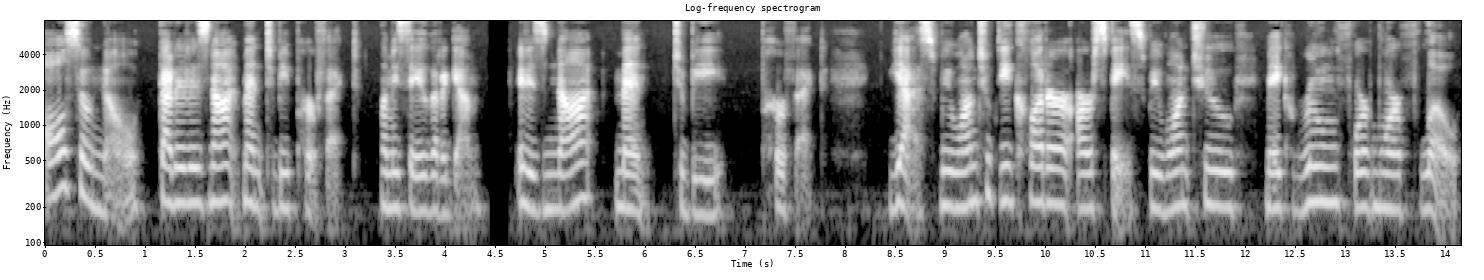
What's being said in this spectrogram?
Also, know that it is not meant to be perfect. Let me say that again. It is not meant to be perfect. Yes, we want to declutter our space, we want to make room for more flow.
